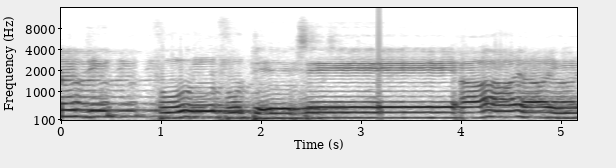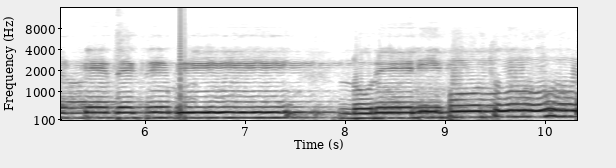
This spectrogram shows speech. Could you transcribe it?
আজ ফুল ফুটেছে, আয় আয় কে দেখবি? নুরেরি পুতুল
